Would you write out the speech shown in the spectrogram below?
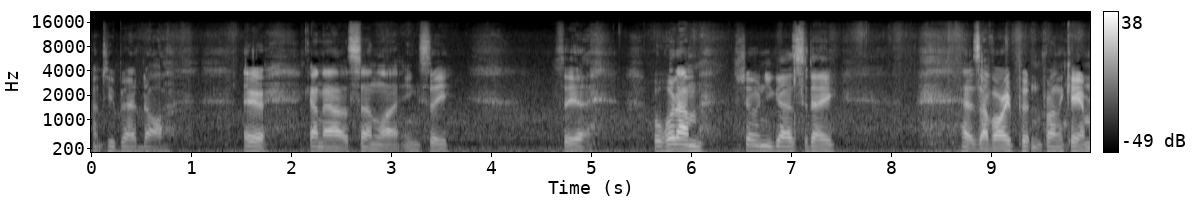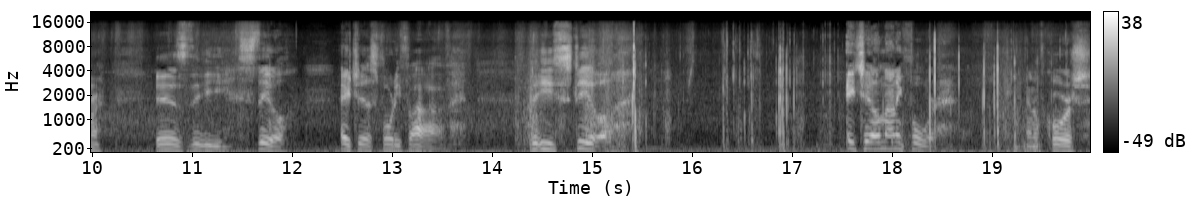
Not too bad at all. There, kind of out of the sunlight, you can see, see it. But what I'm showing you guys today, as I've already put in front of the camera, is the Stihl HS45. The Stihl HL94. And of course,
